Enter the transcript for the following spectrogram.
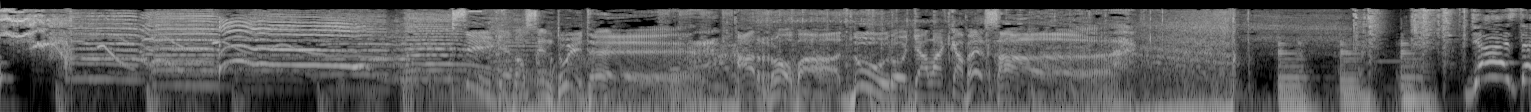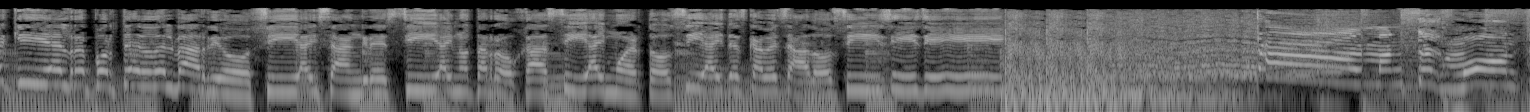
Síguenos en Twitter. Arroba Duro y a la cabeza. Ya está aquí el reportero del barrio. Sí hay sangre, sí hay nota roja, sí hay muertos, sí hay descabezados, sí, sí, sí.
